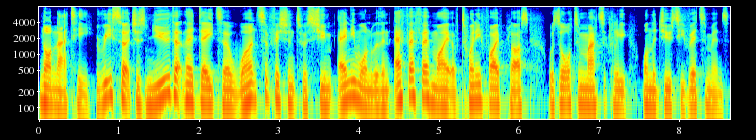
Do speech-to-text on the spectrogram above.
not natty. Researchers knew that their data weren't sufficient to assume anyone with an FFMI of 25 plus was automatically on the juicy vitamins.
